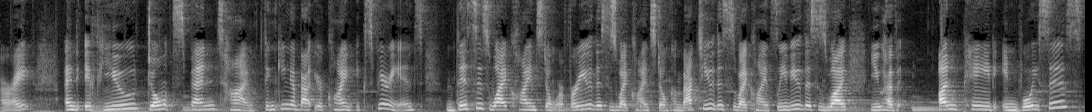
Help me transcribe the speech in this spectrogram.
all right? And if you don't spend time thinking about your client experience, this is why clients don't refer you. This is why clients don't come back to you. This is why clients leave you. This is why you have unpaid invoices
